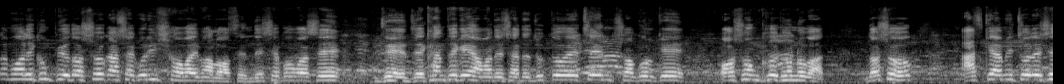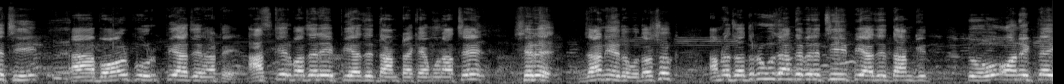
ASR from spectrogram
আসসালামু আলাইকুম, প্রিয় দর্শক। আশা করি সবাই ভালো আছেন। দেশে প্রবাসে যে যেখান থেকে আমাদের সাথে যুক্ত হয়েছেন, সকলকে অসংখ্য ধন্যবাদ। দর্শক, আজকে আমি চলে এসেছি বহরপুর পেঁয়াজের হাটে। আজকের বাজারে পেঁয়াজের দামটা কেমন আছে সেটা জানিয়ে দেবো। দর্শক, আমরা যতটুকু জানতে পেরেছি, পেঁয়াজের দাম কিন্তু অনেকটাই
